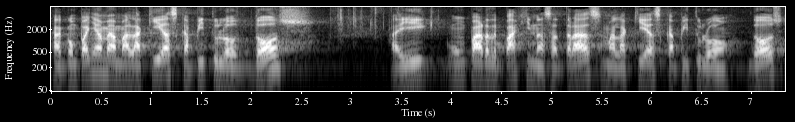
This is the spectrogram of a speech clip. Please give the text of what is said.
Acompáñame a Malaquías capítulo 2, ahí un par de páginas atrás, Malaquías capítulo 2,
